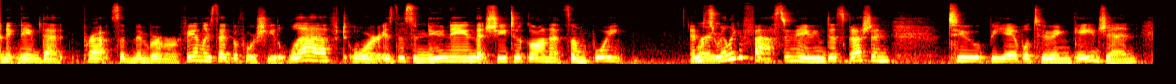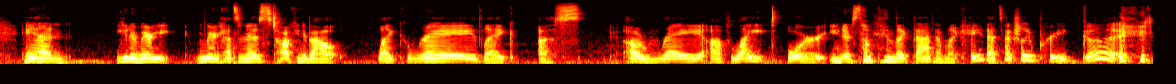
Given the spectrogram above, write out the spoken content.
a nickname that perhaps a member of her family said before she left, or is this a new name that she took on at some point? And it's really a fascinating discussion to be able to engage in. And you know, Mary Mary Hudson is talking about like Rey, like a ray of light, or you know something like that. And I'm like, hey, that's actually pretty good.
